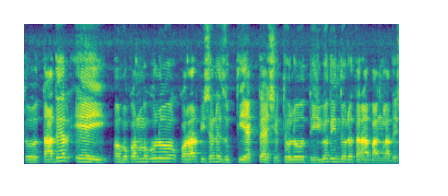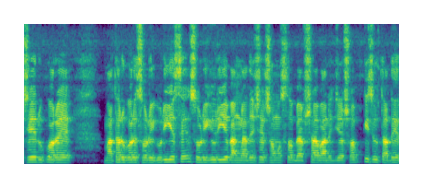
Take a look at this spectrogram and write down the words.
তো তাদের এই অপকর্মগুলো করার পিছনে যুক্তি একটাই, সেটা হলো দীর্ঘদিন ধরে তারা বাংলাদেশের উপরে, মাথার উপরে ছড়ি ঘুরিয়েছে। ছড়ি ঘুরিয়ে বাংলাদেশের সমস্ত ব্যবসা, বাণিজ্য সব কিছু তাদের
